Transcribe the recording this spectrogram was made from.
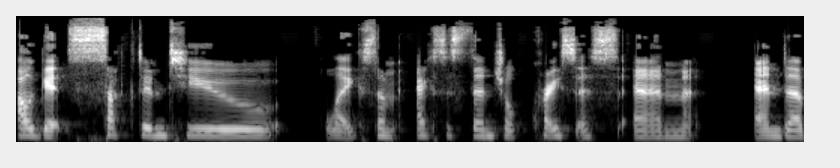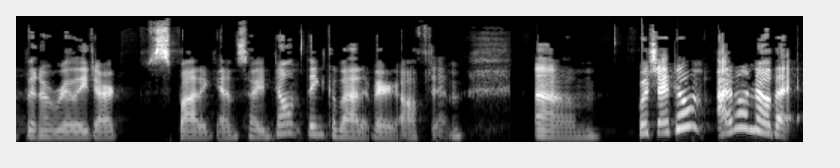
I'll get sucked into like some existential crisis and end up in a really dark spot again. So I don't think about it very often. Um which I don't I don't know that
